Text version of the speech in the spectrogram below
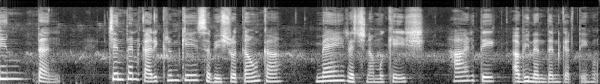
चिंतन। चिंतन कार्यक्रम के सभी श्रोताओं का मैं रचना मुकेश हार्दिक अभिनंदन करती हूँ।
